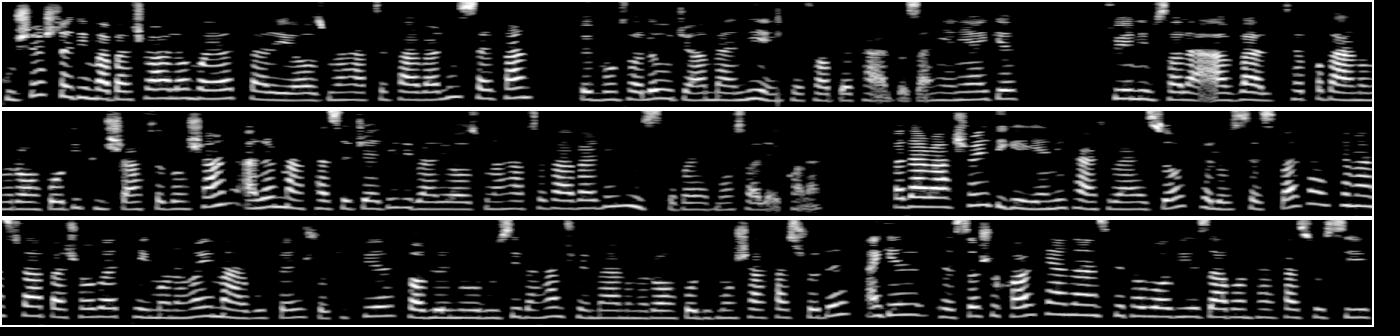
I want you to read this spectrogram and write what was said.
پوشش دادیم و بچه ها الان باید برای آزمون هفته فروردین صرفا به مطالعه و جنبندی این کتاب بپردازن. یعنی اگه توی نیم سال اول طبق برنامه راهبردی پیشرفته باشن الان مبحث جدیدی برای آزمون هفته فروردین نیست که باید مطالعه کنن. و در بخش های دیگه یعنی ترتیب اجزا کلوس و درک مصرف بچه‌ها باید پیمانه های مربوط بهش رو که توی تابلو نوروزی و همچنین برنامه راهبردی مشخص شده. اگر تستاشو کار کردن از کتاب آبی زبان تخصصی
